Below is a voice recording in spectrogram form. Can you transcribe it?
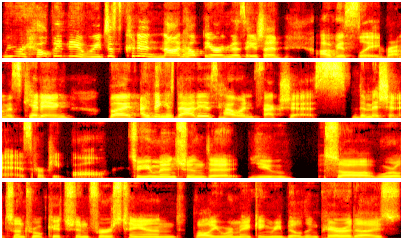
We were helping you. We just couldn't not help the organization. Obviously, Ron was kidding. But I think that is how infectious the mission is for people. So you mentioned that you saw World Central Kitchen firsthand while you were making Rebuilding Paradise.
